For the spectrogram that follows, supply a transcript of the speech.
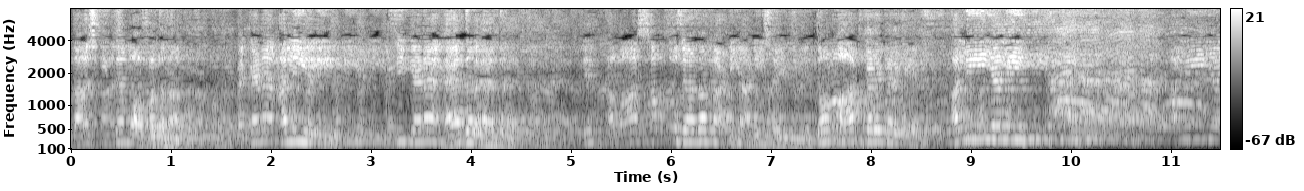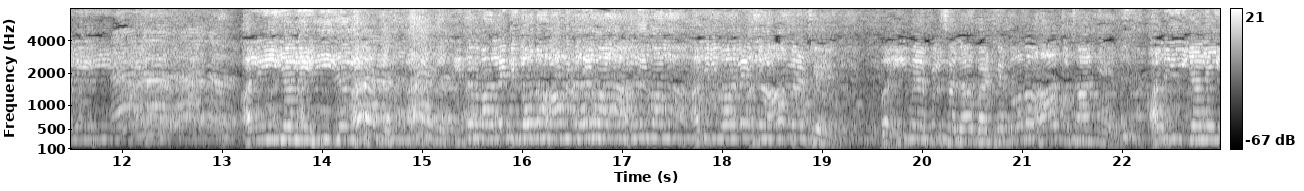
برداشت کیتا ہے محفت نال میں کہنا علی علی اسی کہنا حیدر حیدر آواز سب تو زیادہ گاڑی آنی چاہیے دونوں ہاتھ کھڑے کر کے علی علی علی علی ادھر والے بھی دونوں ہاتھ علی والا علی والے جہاں بیٹھے وہی محفل سجا بیٹھے دونوں ہاتھ اٹھا کے علی علی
